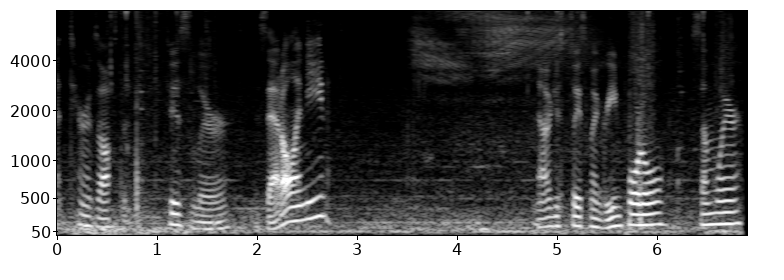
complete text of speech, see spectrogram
That turns off the fizzler. Is that all I need? Now I just place my green portal... somewhere?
